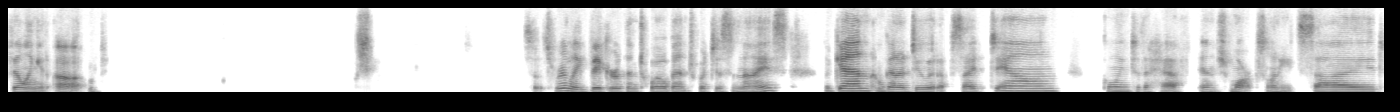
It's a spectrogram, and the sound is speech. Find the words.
filling it up. So it's really bigger than 12 inch, which is nice. Again, I'm going to do it upside down, going to the half inch marks on each side.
